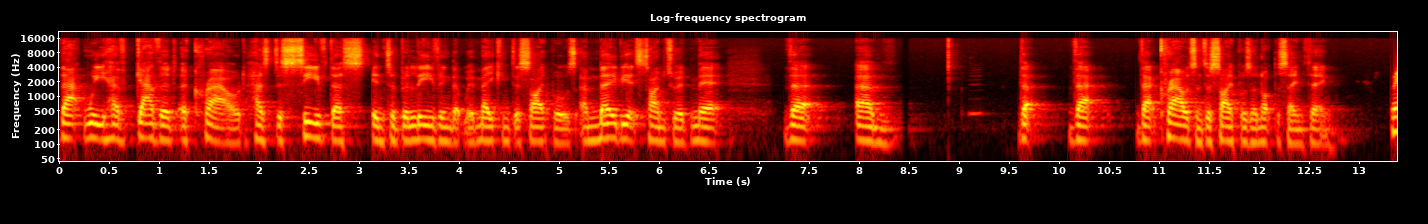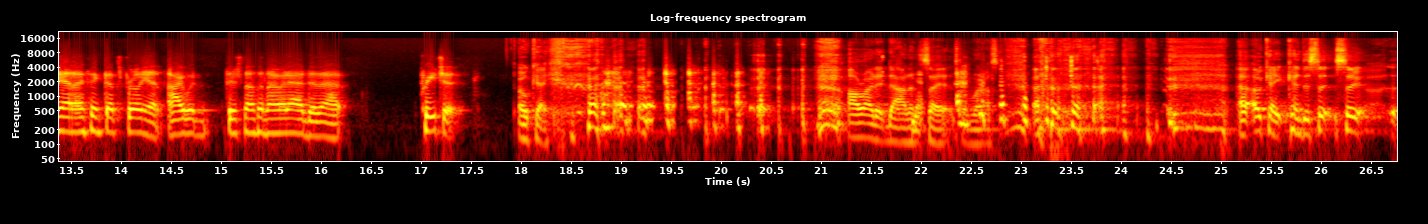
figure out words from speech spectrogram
that we have gathered a crowd has deceived us into believing that we're making disciples, and maybe it's time to admit that um, that that that crowds and disciples are not the same thing. Man, I think that's brilliant. I would. There's nothing I would add to that. Preach it. Okay. I'll write it down and yeah. say it somewhere else. uh, okay, Kenda. So, so uh,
